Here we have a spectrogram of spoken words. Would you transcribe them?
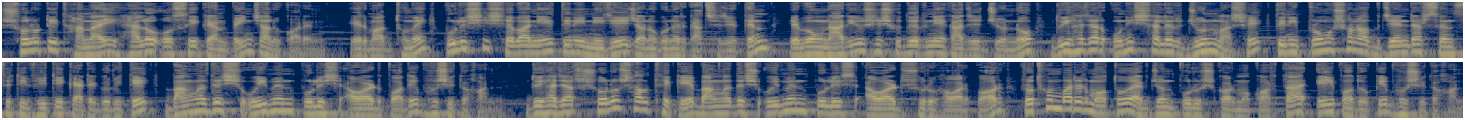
ষোলোটি থানায় হ্যালো ওসি ক্যাম্পেইন চালু করেন। এর মাধ্যমে পুলিশি সেবা নিয়ে তিনি নিজেই জনগণের কাছে যেতেন এবং নারী ও শিশুদের নিয়ে কাজের জন্য দুই হাজার উনিশ সালের জুন মাসে তিনি প্রমোশন অব জেন্ডার সেন্সিটিভিটি ক্যাটাগরিতে বাংলাদেশ উইমেন পুলিশ অ্যাওয়ার্ড পদে ভূষিত হন। দুই হাজার ষোলো সাল থেকে বাংলাদেশ উইমেন পুলিশ অ্যাওয়ার্ড শুরু হওয়ার পর প্রথমবারের মতো একজন পুরুষ কর্মকর্তা এই পদকে ভূষিত হন।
